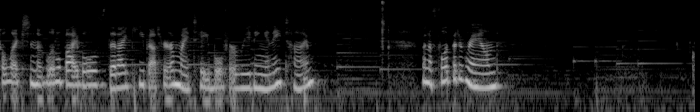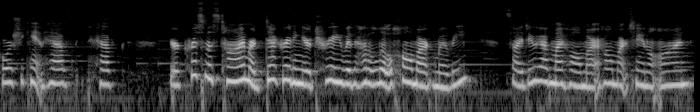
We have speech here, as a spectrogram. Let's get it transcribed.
collection of little Bibles that I keep out here on my table for reading anytime. I'm going to flip it around. Of course, you can't have have your Christmas time or decorating your tree without a little Hallmark movie. So I do have my Hallmark, Hallmark channel on.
